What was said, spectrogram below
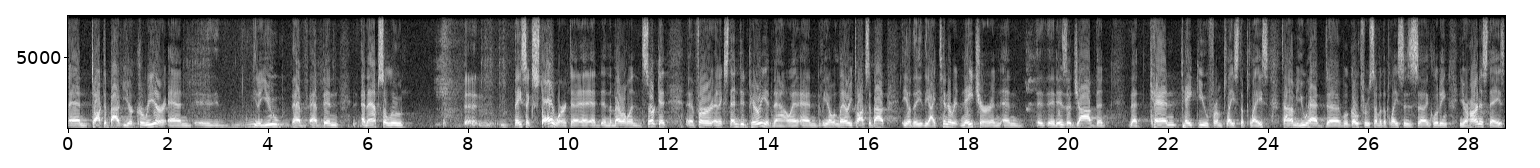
and talked about your career and uh, you know you have have been an absolute basic stalwart in the Maryland circuit uh, for an extended period now. And, and, you know, Larry talks about, you know, the, the itinerant nature, and, and it, it is a job that that can take you from place to place. Tom, you had, uh, we'll go through some of the places, uh, including your harness days.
